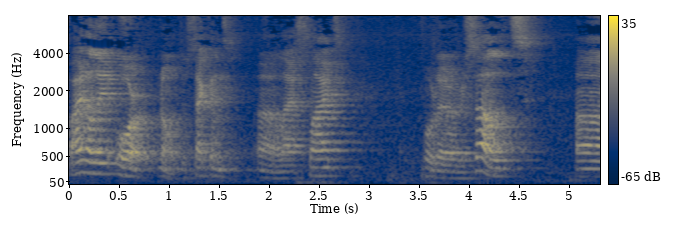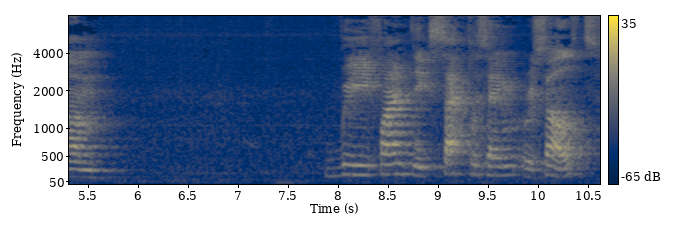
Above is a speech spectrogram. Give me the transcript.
Finally, or no, the second uh, last slide for the results. Um, we find the exactly same result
